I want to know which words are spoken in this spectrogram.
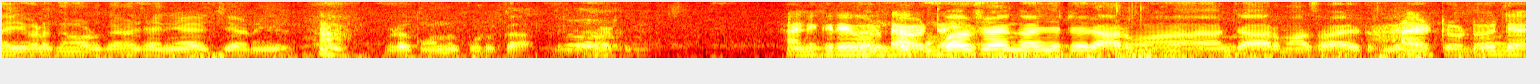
നെയ്വിളക്കിന് കൊടുക്കാനോ ശനിയാഴ്ച ആണെങ്കിൽ ഇവിടെ കൊന്ന് കൊടുക്കാം. അനുഗ്രഹം ഉണ്ടാവട്ടെ. കുംഭാഭിഷേകം കഴിഞ്ഞിട്ട് ഒരു ആറ് അഞ്ചാറ് മാസം ആയിട്ടുണ്ട് ആയിട്ടുള്ളൂ അല്ലേ?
